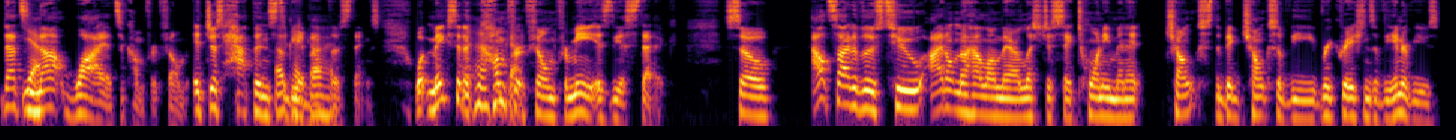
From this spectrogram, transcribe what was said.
that's Yeah. not why it's a comfort film. It just happens to be Okay, go about those things. What makes it a comfort Okay. film for me is the aesthetic. So outside of those two, I don't know how long they are. Let's just say 20 minute chunks, the big chunks of the recreations of the interviews.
